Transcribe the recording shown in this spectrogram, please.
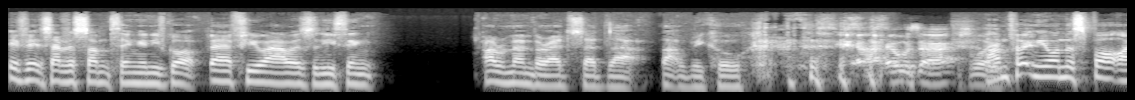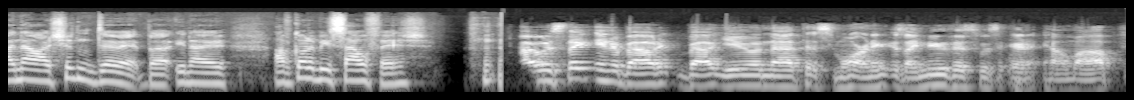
if it's ever something and you've got a few hours and you think, I remember Ed said that that would be cool. yeah, it was actually. I'm putting you on the spot. I know I shouldn't do it, but you know I've got to be selfish. I was thinking about it, about you and that this morning because I knew this was going to come up,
